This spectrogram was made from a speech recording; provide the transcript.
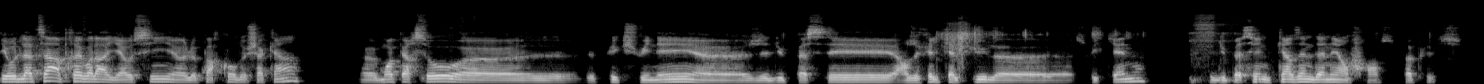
et au-delà de ça, après voilà, il y a aussi le parcours de chacun. moi perso, depuis que je suis né, j'ai dû passer. Alors j'ai fait le calcul ce week-end. J'ai dû passer une quinzaine d'années en France, pas plus.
